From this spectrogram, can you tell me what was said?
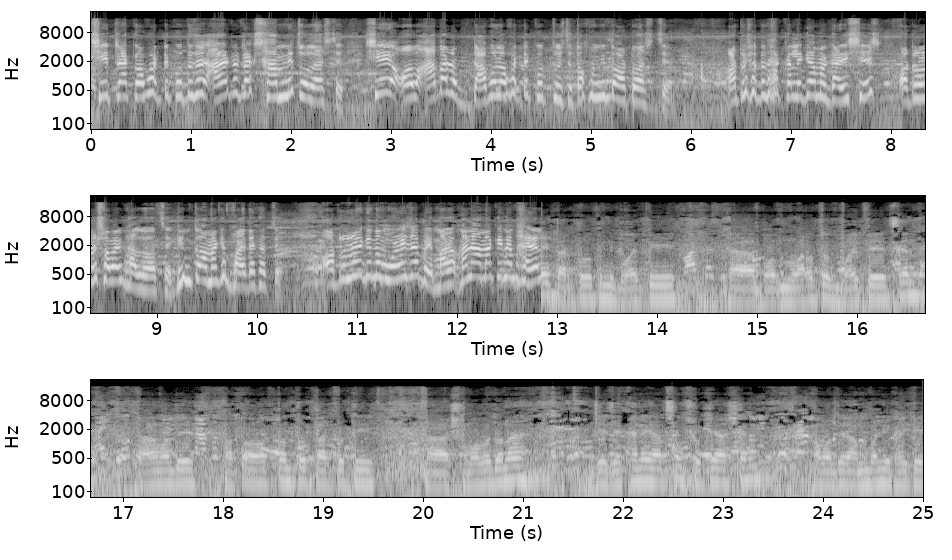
সেই ট্রাককে ওভারটেক করতে যায় আর একটা ট্রাক সামনে চলে আসছে। সে আবার ডাবল ওভারটেক করতে হচ্ছে তখন কিন্তু অটো আসছে। অটোর সাথে ধাক্কা লেগে আমার গাড়ি শেষ অটোলার সবাই ভালো আছে, কিন্তু আমাকে ভয় দেখাচ্ছে। অটোলার কিন্তু মরে যাবে মানে আমাকে নিয়ে ভাইরাল তারপরেও তিনি ভয় পেয়ে মারাত্মক ভয় পেয়েছেন। আমাদের অত- অত্যন্ত তার প্রতি সমবেদনা। যে যেখানে আছেন, ছুটে আসেন। আমাদের আম্বানি ভাইকে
